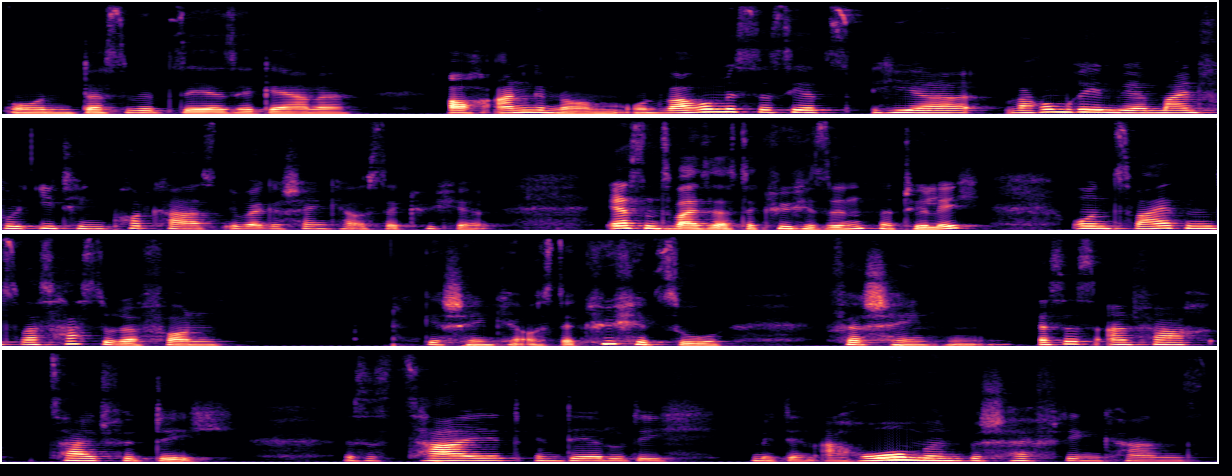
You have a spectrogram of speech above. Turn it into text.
Und das wird sehr, sehr gerne auch angenommen. Und warum ist das jetzt hier, warum reden wir im Mindful Eating Podcast über Geschenke aus der Küche? Erstens, weil sie aus der Küche sind, natürlich. Und zweitens, was hast du davon, Geschenke aus der Küche zu verschenken. Es ist einfach Zeit für dich. Es ist Zeit, in der du dich mit den Aromen beschäftigen kannst,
